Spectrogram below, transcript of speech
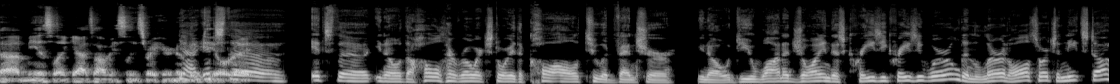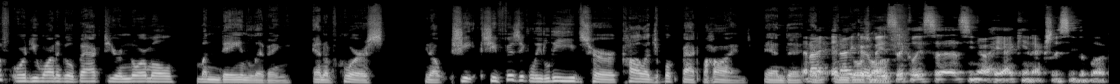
uh, Mia's like, "Yeah, it's obviously it's right here, no yeah, big it's deal, the right?" it's the you know the whole heroic story, the call to adventure. You know, do you want to join this crazy, crazy world and learn all sorts of neat stuff, or do you want to go back to your normal, mundane living? And of course, you know, she she physically leaves her college book back behind, and uh, And, I, and, goes Aiko off. basically says, you know, hey, I can't actually see the book.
